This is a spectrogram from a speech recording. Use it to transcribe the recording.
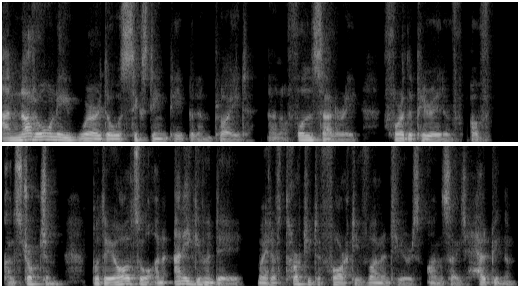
And not only were those 16 people employed on a full salary for the period of, of construction, but they also, on any given day, might have 30 to 40 volunteers on site helping them.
